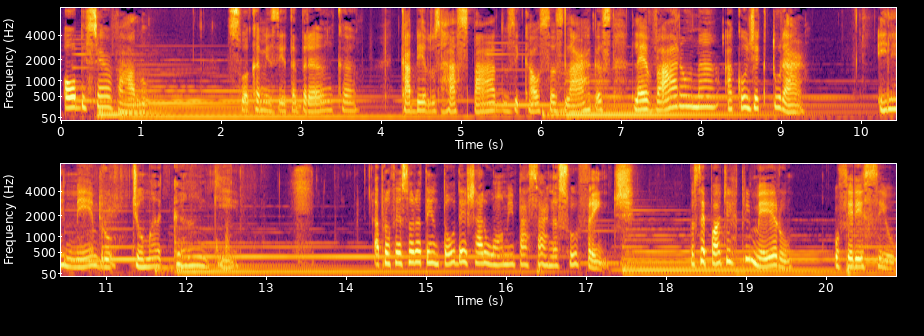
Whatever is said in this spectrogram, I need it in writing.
a observá-lo. Sua camiseta branca, Cabelos raspados e calças largas levaram-na a conjecturar. Ele é membro de uma gangue. A professora tentou deixar o homem passar na sua frente. Você pode ir primeiro, ofereceu.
